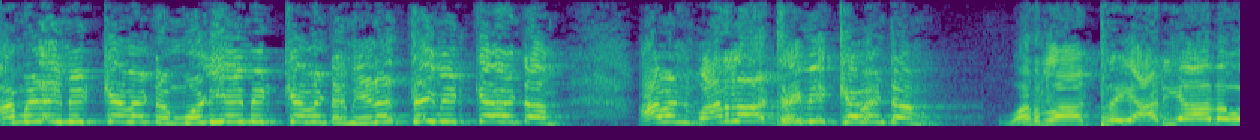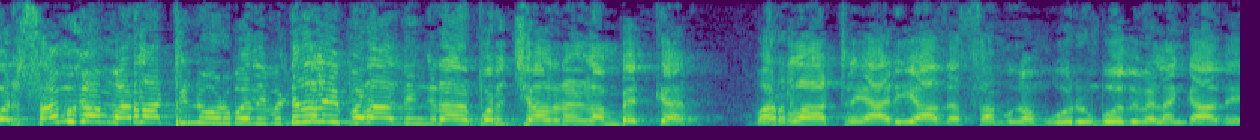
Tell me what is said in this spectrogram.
தமிழை மீட்க வேண்டும் மொழியை மீட்க வேண்டும் இனத்தை மீட்க வேண்டும் அவன் வரலாற்றை மீட்க வேண்டும். வரலாற்றை அறியாத ஒரு சமூகம் வரலாற்றின் ஒருபோது விடுதலை பெறாதுங்கிறார் புரட்சியாளர் அம்பேத்கர். வரலாற்றை அறியாத சமூகம் ஒருபோது விளங்காது.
